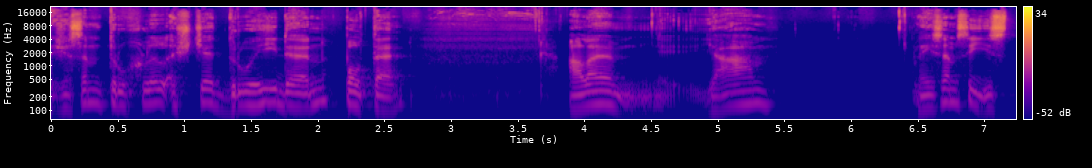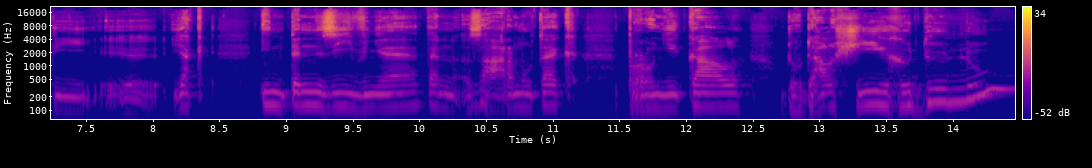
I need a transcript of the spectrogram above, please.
že jsem truchlil ještě druhý den poté, ale já nejsem si jistý, jak intenzivně ten zármutek pronikal do dalších dnů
